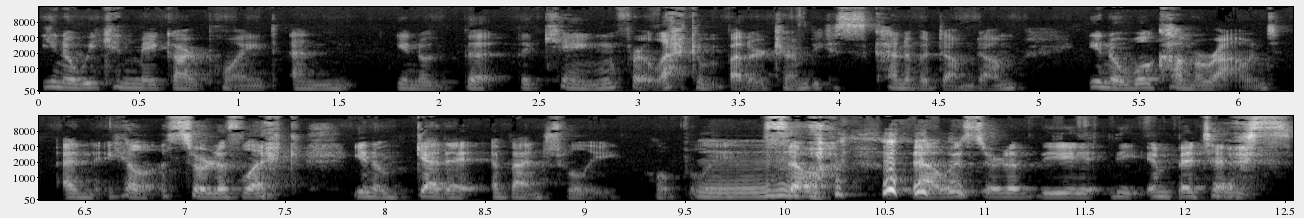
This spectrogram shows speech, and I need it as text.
you know we can make our point and you know the the king for lack of a better term because he's kind of a dum dum you know will come around and he'll sort of like you know get it eventually hopefully. Mm-hmm. so that was sort of the the impetus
